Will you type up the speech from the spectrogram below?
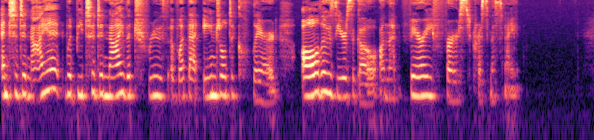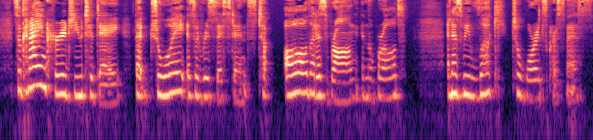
And to deny it would be to deny the truth of what that angel declared all those years ago on that very first Christmas night. So, can I encourage you today that joy is a resistance to all that is wrong in the world? And as we look towards Christmas,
